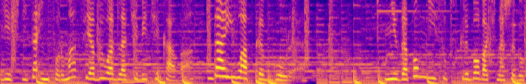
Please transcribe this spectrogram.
Jeśli ta informacja była dla Ciebie ciekawa, daj łapkę w górę. Nie zapomnij subskrybować naszego kanału.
